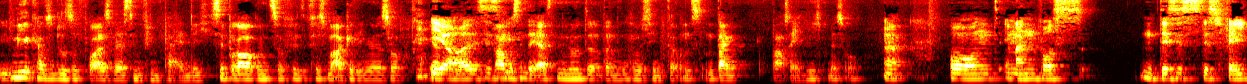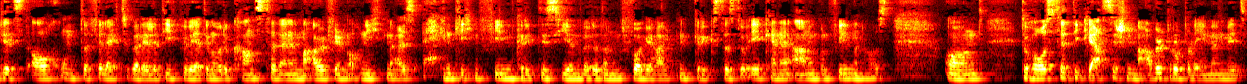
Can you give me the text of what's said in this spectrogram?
mir kam es ein bisschen so vor, als wäre es dem Film peinlich. Sie brauchen so für, fürs Marketing oder so. Ja, es ist- Machen wir es in der ersten Minute und dann haben wir es hinter uns. Und dann war es eigentlich nicht mehr so. Ja. Und ich meine, was und das ist, das fällt jetzt auch unter vielleicht sogar Relativbewertung, aber du kannst halt einen Marvel-Film auch nicht mehr als eigentlichen Film kritisieren, weil du dann vorgehalten kriegst, dass du eh keine Ahnung von Filmen hast. Und du hast halt die klassischen Marvel-Probleme mit,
